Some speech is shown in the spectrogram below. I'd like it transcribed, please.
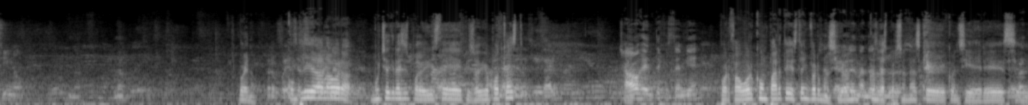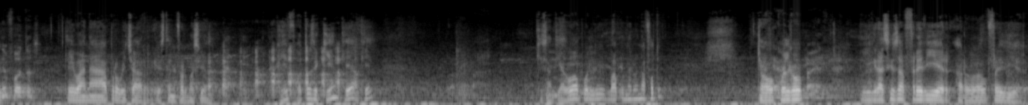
sí, no. Bueno, cumplida la hora. Muchas gracias por oír este episodio podcast. Chao, gente, que estén bien. Por favor, comparte esta información con las personas que consideres Que manden fotos. que van a aprovechar esta información. ¿Qué? ¿Fotos de quién? ¿Qué? ¿A qué? ¿Que Santiago va a, poner, va a poner una foto? Chao, cuelgo. Y gracias a Fredier, arroba Fredier.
